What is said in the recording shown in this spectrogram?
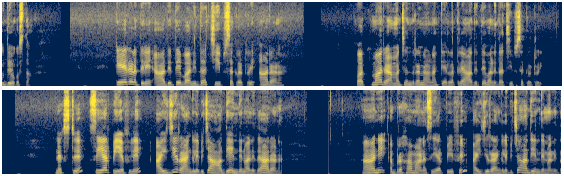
ഉദ്യോഗസ്ഥ. കേരളത്തിലെ ആദ്യത്തെ വനിതാ ചീഫ് സെക്രട്ടറി ആരാണ്? പത്മ രാമചന്ദ്രനാണ് കേരളത്തിലെ ആദ്യത്തെ വനിതാ chief secretary. Next C R P എഫിലെ ഐ ജി റാങ്ക് ലഭിച്ച ആദ്യ ഇന്ത്യൻ വനിത ആരാണ്? ആനി അബ്രഹാമാണ് സി ആർ പി എഫിൽ ഐ ജി റാങ്ക് ലഭിച്ച ആദ്യ ഇന്ത്യൻ വനിത.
